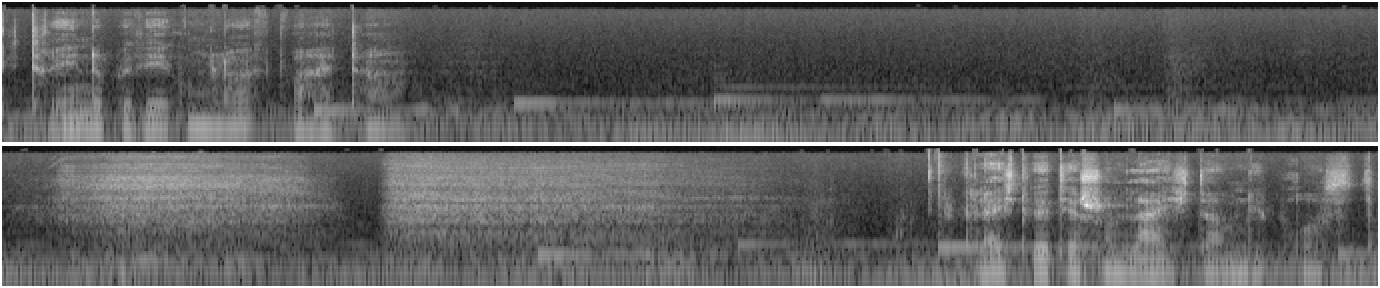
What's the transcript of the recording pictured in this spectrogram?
Die drehende Bewegung läuft weiter. Vielleicht wird dir schon leichter um die Brust.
